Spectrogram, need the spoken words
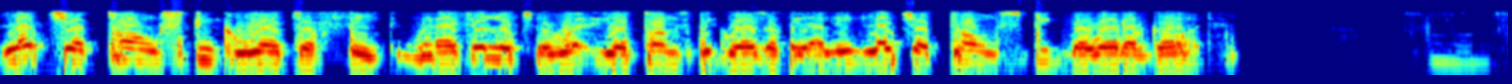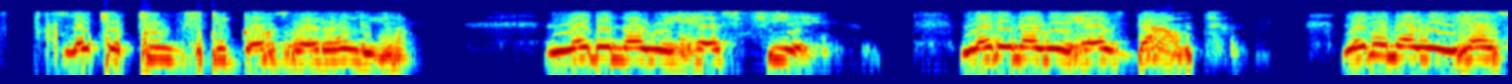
Let your tongue speak words of faith. When I say let your, your tongue speak words of faith, I mean let your tongue speak the word of God. Let your tongue speak God's word only. Let it not rehearse fear. Let it not rehearse doubt. Let it not rehearse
